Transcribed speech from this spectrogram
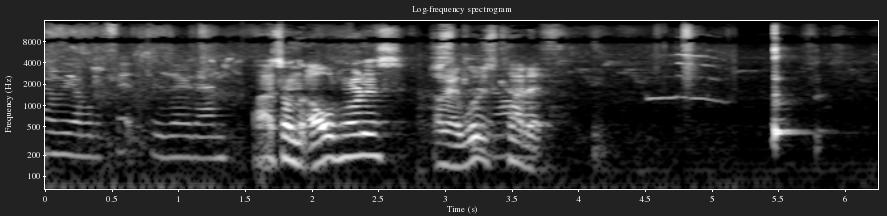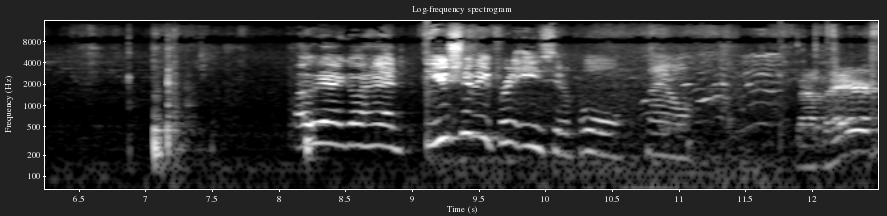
Gonna be able to fit through there then. Oh, that's on the old harness? Okay, we'll just cut it. Oh yeah, go ahead. You should be pretty easy to pull now. About there?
